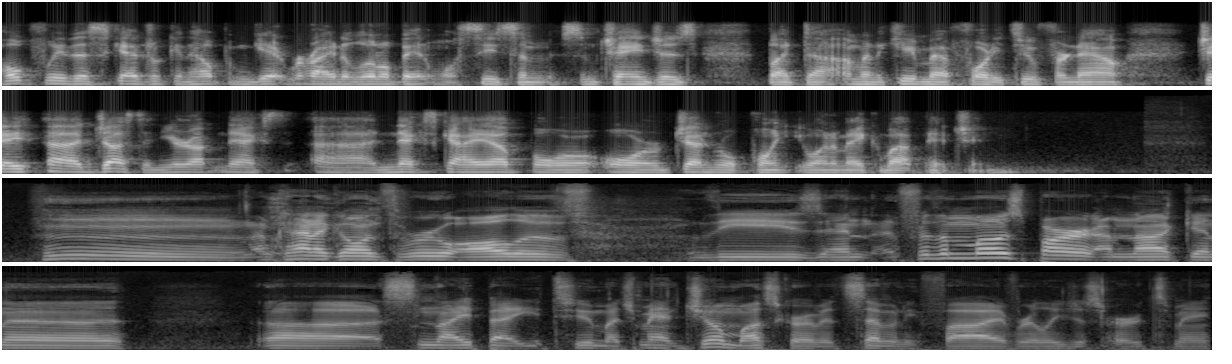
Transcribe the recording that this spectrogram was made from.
hopefully the schedule can help him get right a little bit, and we'll see some some changes. But uh, I'm going to keep him at 42 for now. Jay, uh, Justin, you're up next. Uh, next guy up, or or general point you want to make about pitching? Hmm, I'm kind of going through all of these, and for the most part, I'm not gonna uh, snipe at you too much. Man, Joe Musgrove at 75 really just hurts me.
